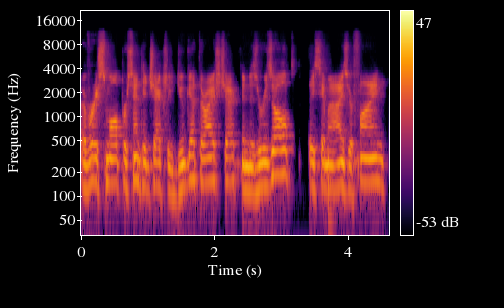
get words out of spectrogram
a very small percentage actually do get their eyes checked. And as a result, they say, My eyes are fine.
